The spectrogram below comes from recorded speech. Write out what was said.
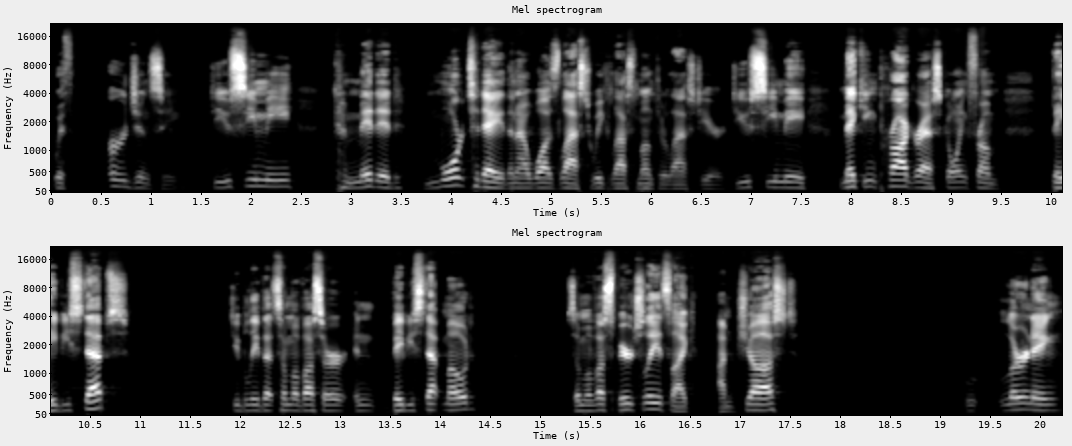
with urgency? Do you see me committed more today than I was last week, last month, or last year? Do you see me making progress going from baby steps do you believe that some of us are in baby step mode? Some of us spiritually, it's like, I'm just learning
